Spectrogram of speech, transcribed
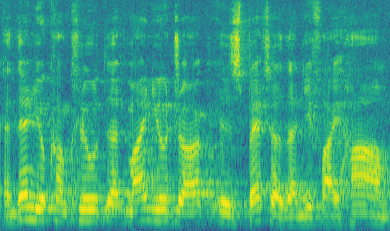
And then you conclude that my new drug is better than if I harm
